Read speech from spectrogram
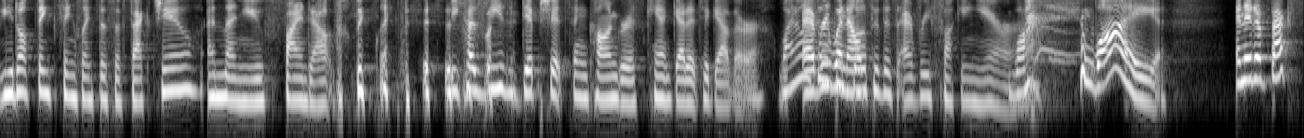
you don't think things like this affect you, and then you find out something like this. Because these dipshits in Congress can't get it together. why don't everyone everyone else go through this every fucking year? why, Why? And it affects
